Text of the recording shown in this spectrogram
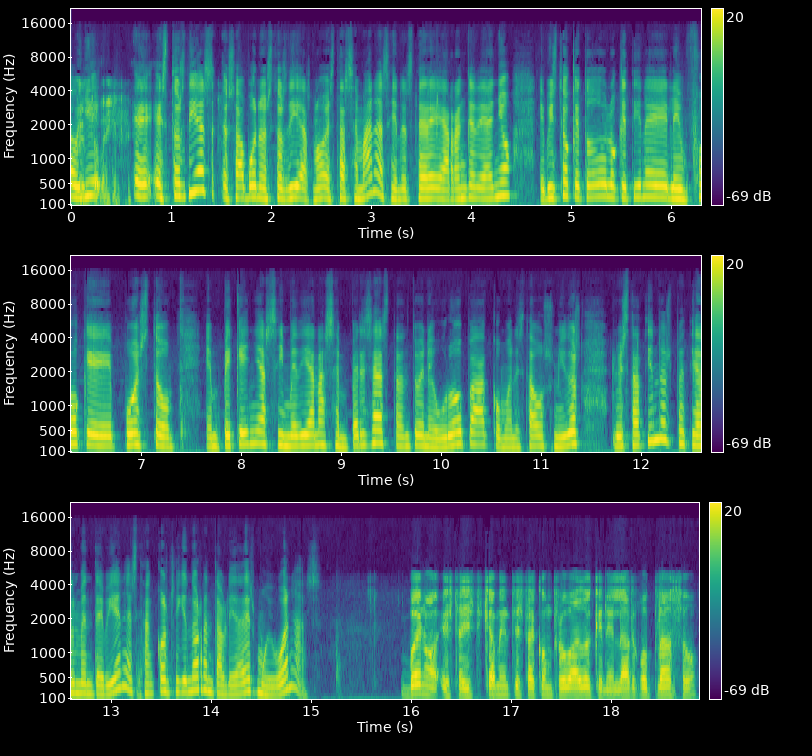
Oye, eh, estos días, o sea, bueno, estos días, ¿no? Estas semanas y en este arranque de año he visto que todo lo que tiene el enfoque puesto en pequeñas y medianas empresas, tanto en Europa como en Estados Unidos, lo está haciendo especialmente bien. Están consiguiendo rentabilidades muy buenas. Bueno, estadísticamente está comprobado que en el largo plazo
